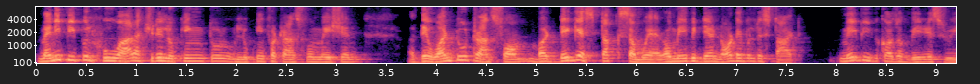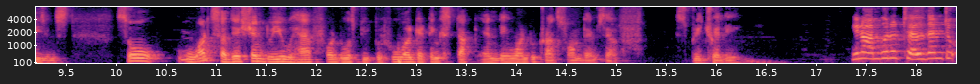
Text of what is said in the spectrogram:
many people who are actually looking to looking for transformation, uh, they want to transform, but they get stuck somewhere, or maybe they're not able to start, maybe because of various reasons so, what suggestion do you have for those people who are getting stuck and they want to transform themselves spiritually? You know, I'm going to tell them to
